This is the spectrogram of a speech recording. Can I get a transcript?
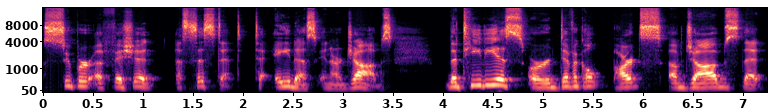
super efficient assistant to aid us in our jobs. The tedious or difficult parts of jobs that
